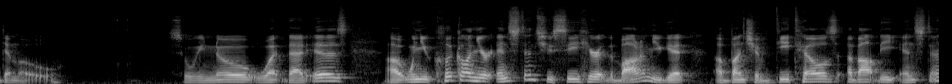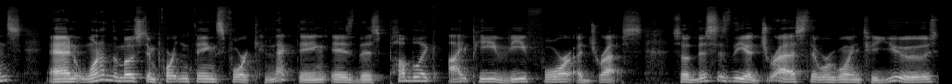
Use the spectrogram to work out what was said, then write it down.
Demo. So we know what that is. Uh, when you click on your instance, you see here at the bottom, you get a bunch of details about the instance. And one of the most important things for connecting is this public IPv4 address. So this is the address that we're going to use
